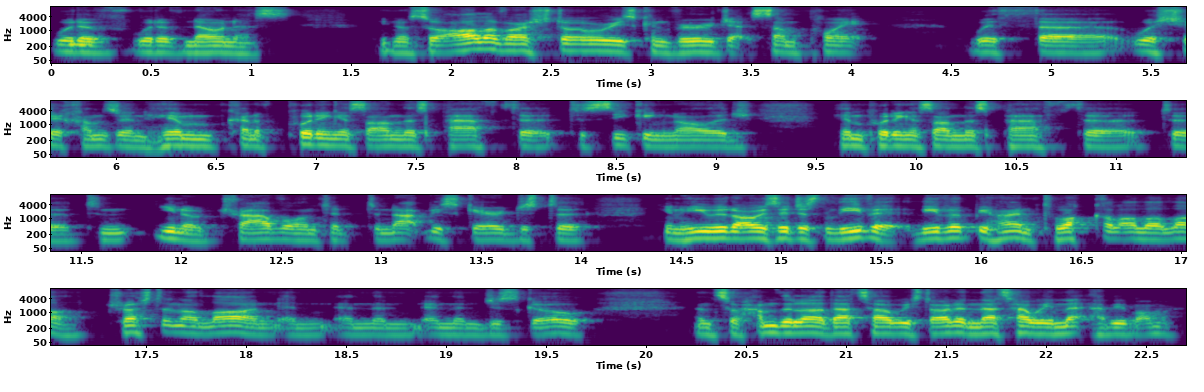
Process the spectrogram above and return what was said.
would have would have known us. You know, so all of our stories converge at some point with uh, with Sheikh Hamza and him kind of putting us on this path to to seeking knowledge, him putting us on this path to to to you know travel and to, to not be scared, just to you know he would always say just leave it, leave it behind, tawakkal Allah, trust in Allah, and and and then and then just go. And so, alhamdulillah, that's how we started, and that's how we met Habib Omar.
